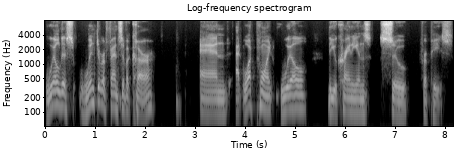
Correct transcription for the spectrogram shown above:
will this winter offensive occur? And at what point will the Ukrainians sue for peace?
